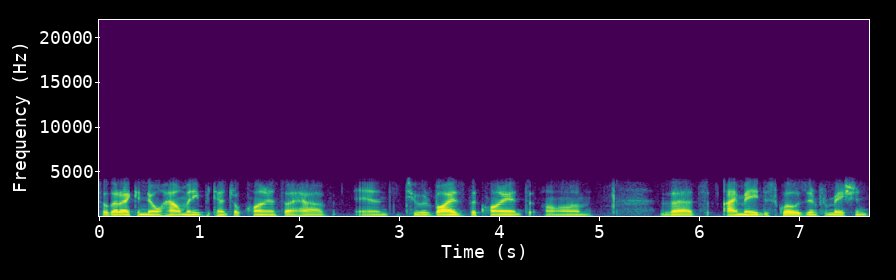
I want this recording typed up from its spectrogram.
so that I can know how many potential clients I have and to advise the client um, that I may disclose information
